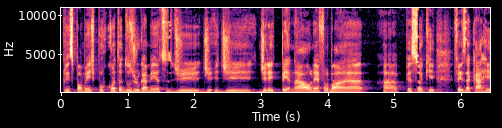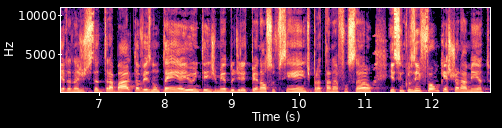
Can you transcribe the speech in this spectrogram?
principalmente por conta dos julgamentos de, de, de direito penal, né? Falou, a pessoa que fez a carreira na Justiça do Trabalho talvez não tenha aí o entendimento do direito penal suficiente para estar tá na função. Isso, inclusive, foi um questionamento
